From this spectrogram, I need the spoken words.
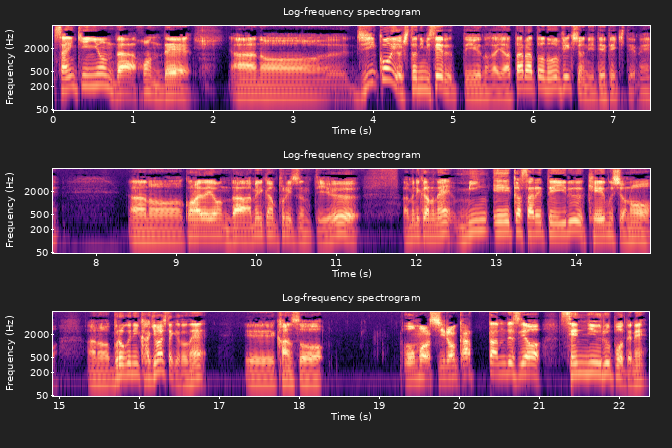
最近読んだ本で、あの、G 行為を人に見せるっていうのがやたらとノンフィクションに出てきてね。あの、この間読んだアメリカンプリズンっていう、アメリカのね、民営化されている刑務所の、あの、ブログに書きましたけどね、えー、感想。面白かったんですよ。潜入ルポでね。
